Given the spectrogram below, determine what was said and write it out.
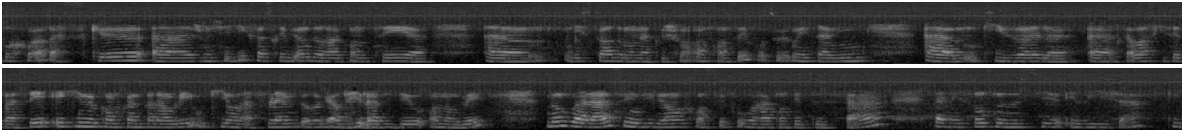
pourquoi? Parce que euh, je me suis dit que ça serait bien de raconter l'histoire de mon accouchement en français pour tous mes amis qui veulent savoir ce qui s'est passé et qui ne comprennent pas l'anglais ou qui ont la flemme de regarder la vidéo en anglais. Donc voilà, c'est une vidéo en français pour vous raconter tout ça. La naissance de Monsieur Elijah qui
